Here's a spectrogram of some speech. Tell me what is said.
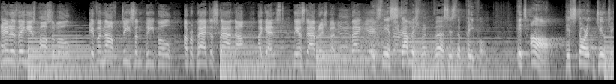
Anything is possible if enough decent people are prepared to stand up against the establishment. Thank you. It's the establishment versus the people. It's our historic duty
